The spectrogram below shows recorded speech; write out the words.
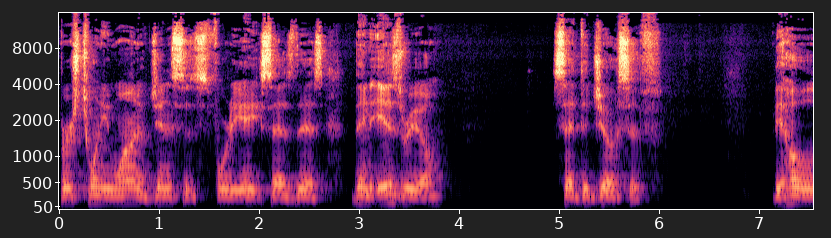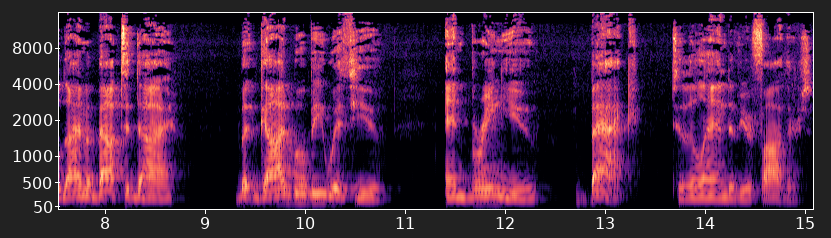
Verse 21 of Genesis 48 says this Then Israel said to Joseph, Behold, I am about to die, but God will be with you and bring you back to the land of your fathers.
